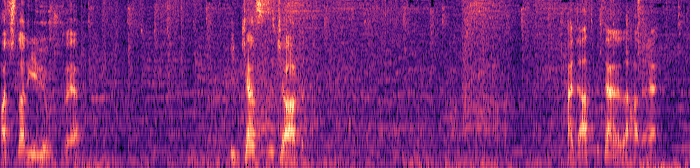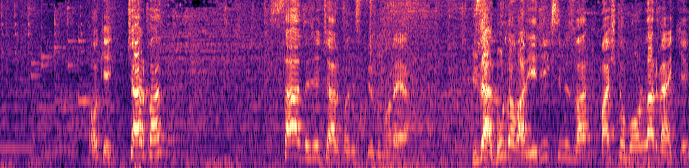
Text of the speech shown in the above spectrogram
Taçlar geliyormuş buraya. İmkansızı çağırdım. Hadi at bir tane daha be. Okey. Çarpan. Sadece çarpan istiyordum oraya. Güzel. Burada var. 7x'imiz var. Başka morlar belki.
